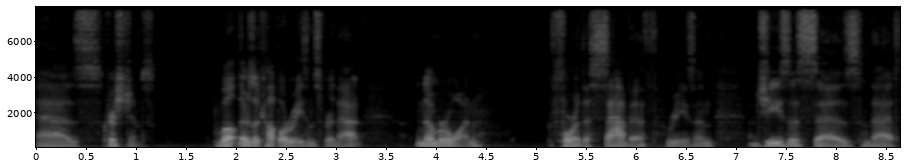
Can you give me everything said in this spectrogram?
as Christians? Well, there's a couple reasons for that. Number one, for the Sabbath reason, Jesus says that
